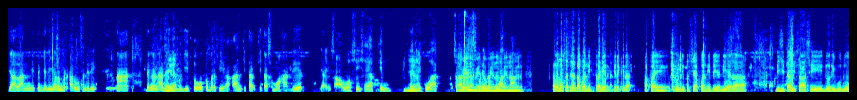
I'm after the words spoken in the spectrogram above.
jalan gitu jadi jangan bertarung sendiri nah dengan adanya yeah. begitu keberpihakan kita kita semua hadir ya insya Allah sih saya yakin yeah. kita jadi kuat Sekarang amin, amin, amin, kuat, amin, amin. Kalau Mas Asjad apa nih terakhir kira-kira apa yang perlu dipersiapkan itu ya di era digitalisasi 2022,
